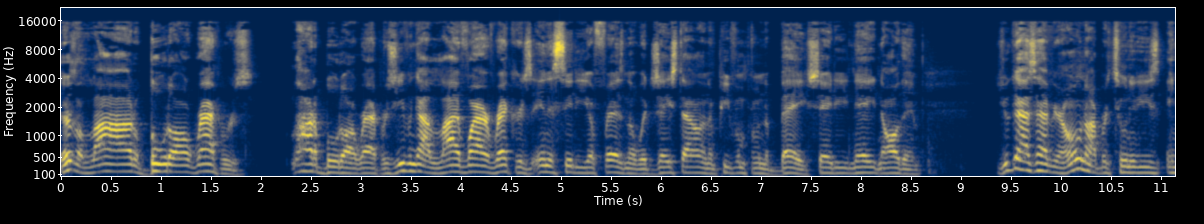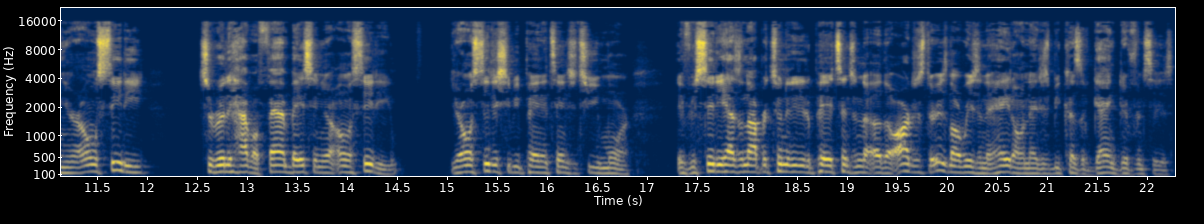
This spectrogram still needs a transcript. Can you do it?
There's a lot of Bulldog rappers a lot of Bulldog rappers. You even got Livewire Records in the city of Fresno with J. Stalin and people from the Bay, Shady, Nate, and all them. You guys have your own opportunities in your own city to really have a fan base in your own city. Your own city should be paying attention to you more. If your city has an opportunity to pay attention to other artists, there is no reason to hate on that just because of gang differences.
